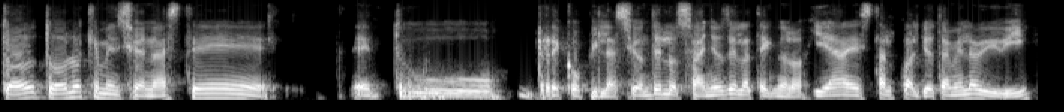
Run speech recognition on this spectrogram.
todo, todo lo que mencionaste en tu recopilación de los años de la tecnología es tal cual yo también la viví.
